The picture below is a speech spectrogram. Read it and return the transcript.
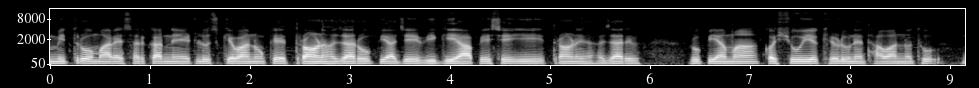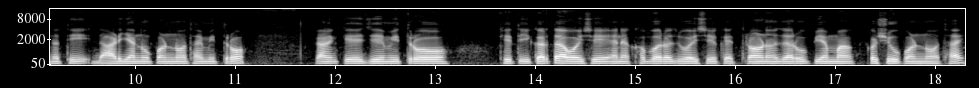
મિત્રો, મારે સરકારને એટલું જ કહેવાનું કે ત્રણ હજાર રૂપિયા જે વીઘે આપે છે, એ ત્રણ હજાર રૂપિયામાં કશું એ ખેડૂને થવા નથું, નથી. દાળિયાનું પણ ન થાય મિત્રો, કારણ કે જે મિત્રો ખેતી કરતા હોય છે, એને ખબર જ હોય છે કે ત્રણ હજાર રૂપિયામાં કશું પણ ન થાય.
